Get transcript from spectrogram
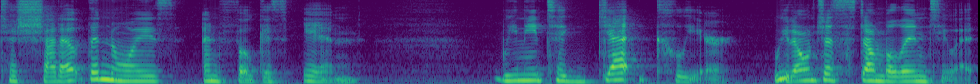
to shut out the noise and focus in. We need to get clear we don't just stumble into it.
